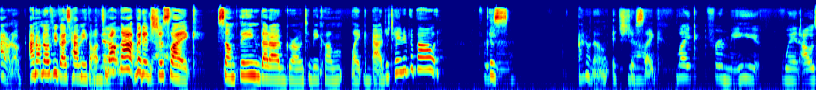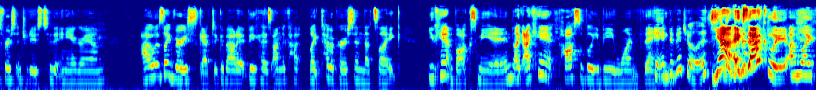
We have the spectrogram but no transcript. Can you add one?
i don't know. I don't know if you guys have any thoughts No. about that but it's just like something that i've grown to become like mm-hmm. agitated about For 'Cause- sure. I don't know. It's just Yeah. like Like for me, when I was first introduced to the Enneagram, I was like very skeptic about it because I'm the like type of person that's like you can't box me in. Like I can't possibly be one thing. the individualist. Yeah, exactly. I'm like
